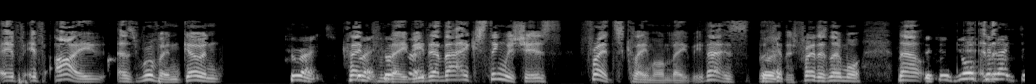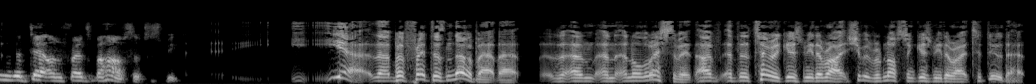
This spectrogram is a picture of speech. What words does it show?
if, if I, as Reuven, go and Correct. claim correct, from correct, Levy, then that extinguishes Fred's claim on Levy. That is the Correct. finish. Fred has no more. Now, Because you're collecting the debt on Fred's behalf, so to speak. yeah, but Fred doesn't know about that and, and, and all the rest of it. I've, the Torah gives me the right, Shimon Rav gives me the right to do that.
